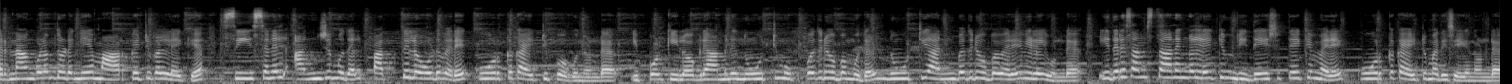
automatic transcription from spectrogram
എറണാകുളം തുടങ്ങിയ മാർക്കറ്റുകളിലേക്ക് സീസണിൽ അഞ്ചു മുതൽ പത്ത് ലോഡ് വരെ കൂർക്ക കയറ്റി പോകുന്നുണ്ട്. ഇപ്പോൾ കിലോഗ്രാമിന് നൂറ്റി മുപ്പത് രൂപ മുതൽ നൂറ്റി അൻപത് രൂപ വരെ വിലയുണ്ട്. ഇതര സംസ്ഥാനങ്ങളിലേക്കും വിദേശത്തേക്കും വരെ കൂർക്ക കയറ്റുമതി ചെയ്യുന്നുണ്ട്.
